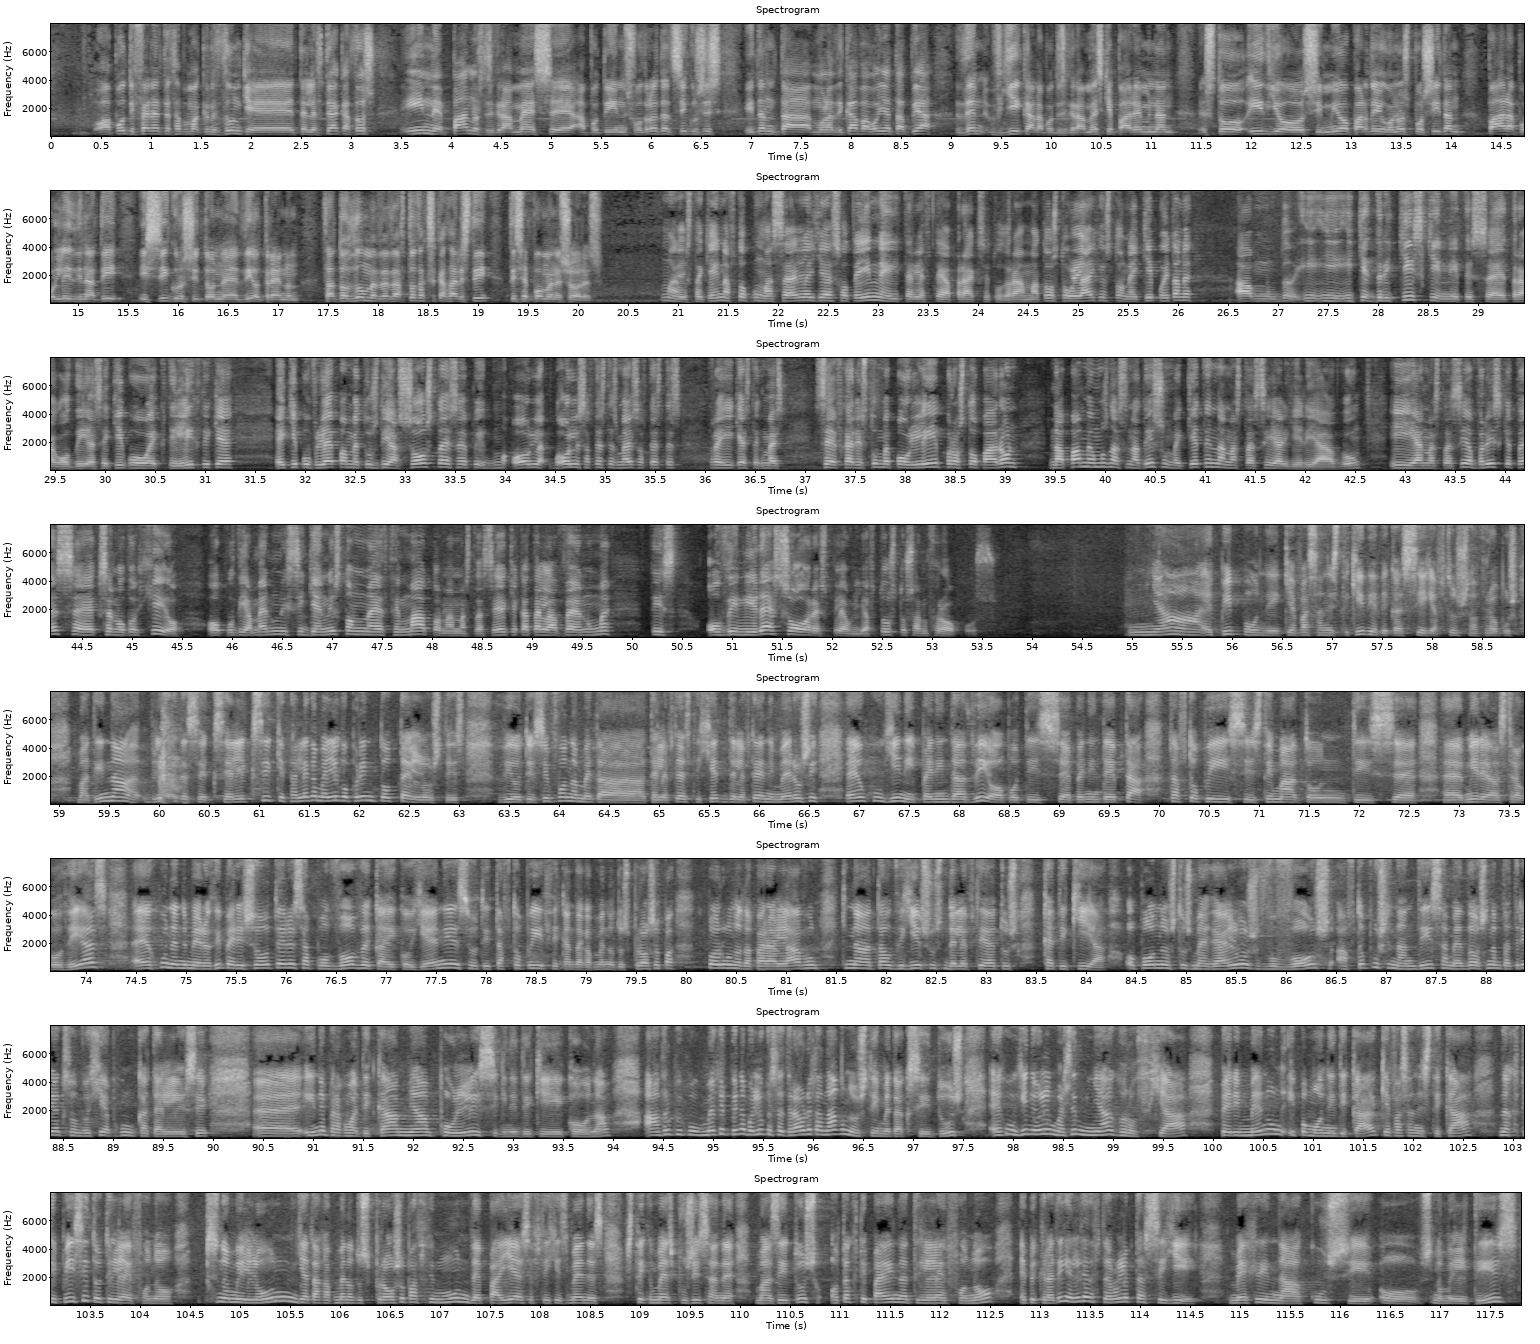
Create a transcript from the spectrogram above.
από ό,τι φαίνεται θα απομακρυνθούν και τελευταία καθώς είναι πάνω στις γραμμές ε, από την σφοδρότητα της σύγκρουσης ήταν τα μοναδικά βαγόνια τα οποία δεν βγήκαν από τις γραμμές και παρέμειναν στο ίδιο σημείο παρά το γεγονός πως ήταν πάρα πολύ δυνατή η σύγκρουση των ε, δύο τρένων. Θα το δούμε βέβαια αυτό θα ξεκαθαριστεί τις επόμενες ώρες. Μάλιστα και είναι αυτό που μας έλεγες ότι είναι η τελευταία πράξη του δράματος τουλάχιστον εκεί που ήταν η, η, κεντρική σκηνή της ε, τραγωδίας, εκεί που εκτελήχθηκε, εκεί που βλέπαμε τους διασώστες όλα, όλες αυτές τις μέρες, αυτές τις τραγικές στιγμές. Σε ευχαριστούμε πολύ προς το παρόν. Να πάμε όμως να συναντήσουμε και την Αναστασία Αργυριάδου. Η Αναστασία βρίσκεται σε ξενοδοχείο, όπου διαμένουν οι συγγενείς των ε, θυμάτων Αναστασία και καταλαβαίνουμε τις οδυνηρές ώρες πλέον για αυτούς τους ανθρώπους μια επίπονη και βασανιστική διαδικασία για αυτούς τους ανθρώπους. Ματίνα βρίσκεται σε εξέλιξη και θα λέγαμε λίγο πριν το τέλος της. Διότι σύμφωνα με τα τελευταία στοιχεία, την τελευταία ενημέρωση, έχουν γίνει 52 από τις 57 ε, ταυτοποιήσεις θυμάτων της ε, ε, μοίραιας τραγωδίας. Έχουν ενημερωθεί περισσότερες από 12 οικογένειες ότι ταυτοποιήθηκαν τα αγαπημένα τους πρόσωπα, μπορούν να τα παραλάβουν και να τα οδηγήσουν στην τελευταία τους κατοικία. Ο πόνος στους μεγάλους βουβός, αυτό που συναντήσαμε εδώ, σε ένα από τα τρία ξενοδοχεία που έχουν καταλύσει, ε, είναι πραγματικά μια πολύ συγκινητική εικόνα. Άνθρωποι που μέχρι πριν από λίγο 24 ώρα ήταν άγνωστοι μεταξύ τους, έχουν γίνει όλοι μαζί μια γροθιά, περιμένουν υπομονητικά και βασανιστικά να χτυπήσει το τηλέφωνο. Συνομιλούν για τα αγαπημένα τους πρόσωπα, θυμούνται παλιές ευτυχισμένες στιγμές που ζήσανε μαζί τους. Όταν χτυπάει ένα τηλέφωνο, επικρατεί για λίγα δευτερόλεπτα σιγή μέχρι να ακούσει ο συνομιλητής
